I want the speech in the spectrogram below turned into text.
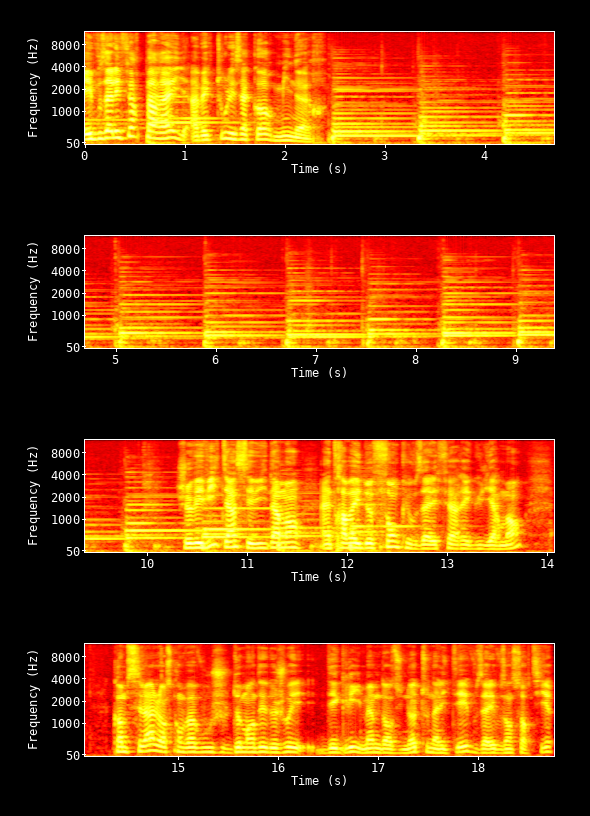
Et vous allez faire pareil avec tous les accords mineurs. Je vais vite, hein, c'est évidemment un travail de fond que vous allez faire régulièrement. Comme cela, lorsqu'on va vous demander de jouer des grilles, même dans une autre tonalité, vous allez vous en sortir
